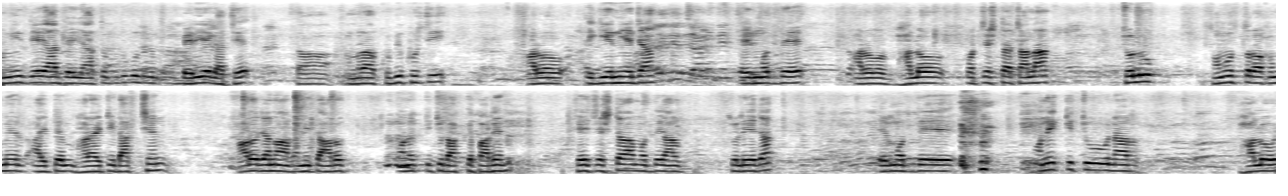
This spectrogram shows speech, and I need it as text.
উনি যে আজ এই এতটুকু বেরিয়ে গেছে, তা আমরা খুবই খুশি। আরও এগিয়ে নিয়ে যাক। এর মধ্যে আরও ভালো প্রচেষ্টা চালাক, চলুক, সমস্ত রকমের আইটেম ভ্যারাইটি রাখছেন। আরও যেন আগামীতে আরও অনেক কিছু রাখতে পারেন। সেই চেষ্টার মধ্যে আর চলে যাক। এর মধ্যে অনেক কিছু ওনার ভালো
